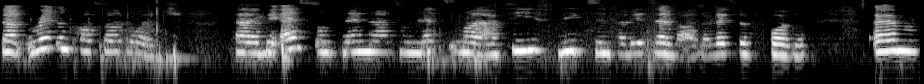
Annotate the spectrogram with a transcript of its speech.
dann Red Imposter Deutsch. Äh, BS und Blender zum letzten Mal aktiv, 17. Dezember, also letzte Folge. Ähm,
